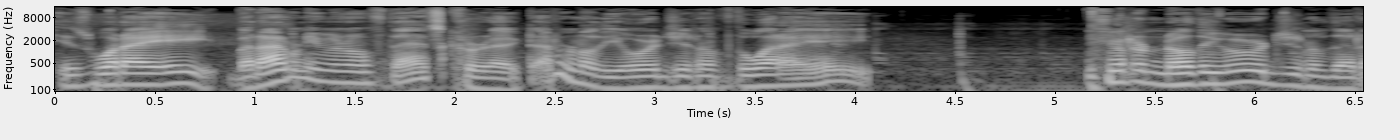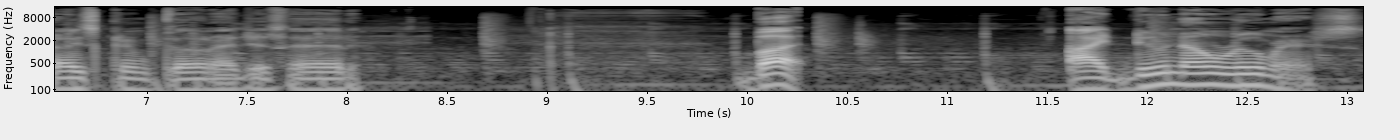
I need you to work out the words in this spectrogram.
is what I ate, but I don't even know if that's correct. I don't know the origin of the, what I ate. I don't know the origin of that ice cream cone I just had. But I do know rumors,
